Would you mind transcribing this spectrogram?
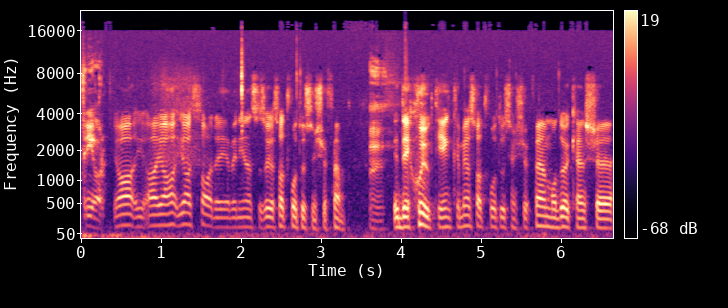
Tre år. Ja, ja jag, jag sa det även innan så jag sa 2025. Mm. Det är sjukt egentligen, men jag sa 2025 och då är kanske...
